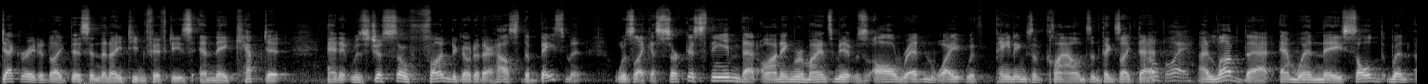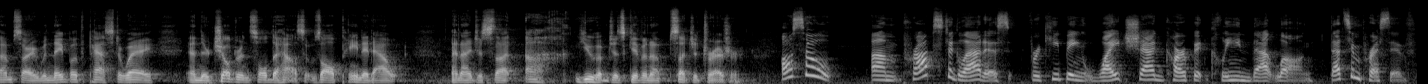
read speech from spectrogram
decorated like this in the 1950s and they kept it and it was just so fun to go to their house. The basement was like a circus theme. That awning reminds me it was all red and white with paintings of clowns and things like that. Oh boy. I loved that. And when they sold when I'm sorry, when they both passed away and their children sold the house, it was all painted out. And I just thought, "Ugh, you have just given up such a treasure." Also, um, props to Gladys for keeping white shag carpet clean that long. That's impressive.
